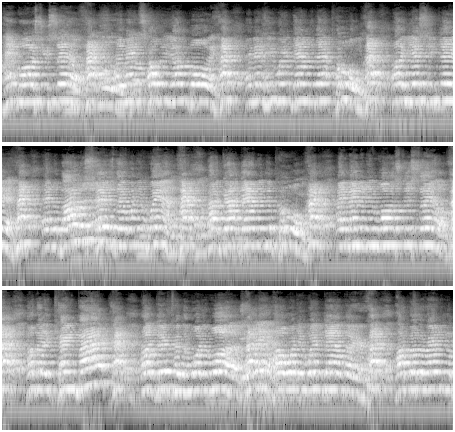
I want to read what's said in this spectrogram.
and wash yourself. Amen. So the young boy, amen, he went down to that pool. Oh, yes, he did. And the Bible says that when he went, I got down in the pool, amen, and he washed himself, oh, that he came back uh, different than what he was uh, when he went down there. Uh, Brother Randy, the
